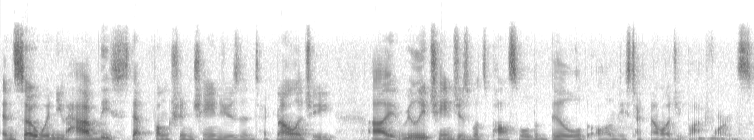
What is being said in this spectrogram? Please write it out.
And so when you have these step function changes in technology, uh, it really changes what's possible to build on these technology platforms.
